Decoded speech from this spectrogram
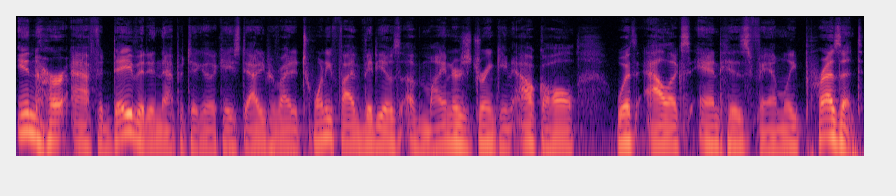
In her affidavit in that particular case, Doty provided 25 videos of minors drinking alcohol with Alex and his family present.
